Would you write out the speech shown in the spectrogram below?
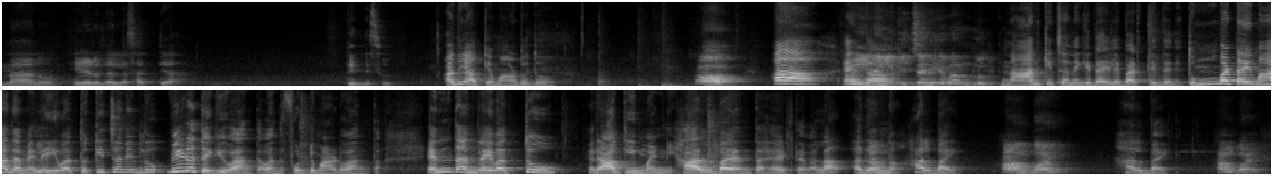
ನಾನು ಹೇಳುದಲ್ಲ ಸತ್ಯ. ತಿನ್ನಿಸು. ಅದು ಯಾಕೆ ಮಾಡುದು? ನಾನ್ ಹಾ ಎಂತ? ಕಿಚನಿಗೆ ಬಂದ್ಲು. ನಾನು ಕಿಚನಿಗೆ ಡೈಲಿ ಬರ್ತಿದ್ದೇನೆ. ತುಂಬಾ ಟೈಮ್ ಆದ ಮೇಲೆ ಇವತ್ತು ಕಿಚನಿದ್ದು ವಿಡಿಯೋ ತೆಗೆಯುವ ಅಂತ ಒಂದು ಫುಡ್ ಮಾಡುವ ಅಂತ. ಎಂತ ಅಂದ್ರೆ ಇವತ್ತು ರಾಗಿ ಮಣ್ಣಿ ಹಾಲ್ಬಾಯ್ ಅಂತ ಹೇಳ್ತೇವಲ್ಲ ಅದನ್ನು ಹಾಲ್ಬಾಯ್. ಹಾಲ್ ಬಾಯ್ ಹಾಲ್ಬಾಯ್. ಹಾಲ್ ಬಾಯಿ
